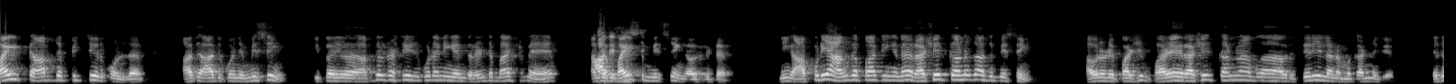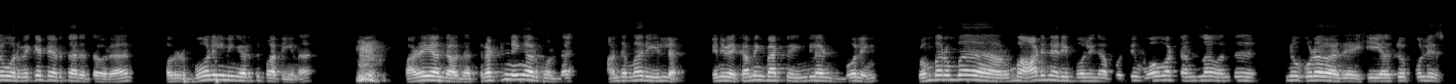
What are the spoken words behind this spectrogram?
பைட் ஆஃப் த பிட்ச் இருக்கும்ல. அது அது கொஞ்சம் மிஸ்ஸிங். இப்ப அப்துல் ரஷீத் கூட நீங்க இந்த 2 மேட்சுமே அந்த பைட். மிஸ்ஸிங் அவர்கிட்ட. நீங்க அப்படியே அங்க பார்த்தீங்கன்னா, ரஷீத் கானுக்கும் அது மிஸ்ஸிங். அவருடைய பஷி பழைய ரஷீத் கான்னா அவர் தெரியல நம்ம கண்ணுக்கு ஏதோ ஒரு விக்கெட் எடுத்தாரு தவிர அவரோட போலிங் நீங்க எடுத்து பாத்தீங்கன்னா பழைய அந்த த்ரெட்டனிங்கா இருக்கும்ல அந்த மாதிரி இல்ல anyway coming back to England bowling ரொம்ப ரொம்ப ரொம்ப ஆர்டினரி போலிங்கா போச்சு. ஓவர் டன்லாம் வந்து இன்னும் கூட he has to pull his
